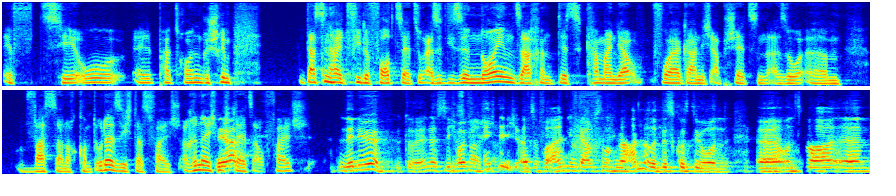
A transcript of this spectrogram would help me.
FCO El Patron geschrieben. Das sind halt viele Fortsetzungen. Also diese neuen Sachen, das kann man ja vorher gar nicht abschätzen. Also ähm, was da noch kommt. Oder sehe ich das falsch? Erinnere ich mich ja. da jetzt auch falsch? Nee, nee, du erinnerst dich häufig richtig. Also vor allen Dingen gab es noch eine andere Diskussion. Äh, und zwar, äh,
